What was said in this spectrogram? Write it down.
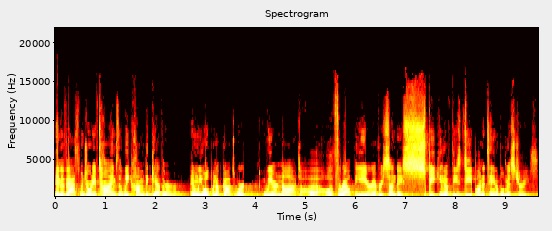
And the vast majority of times that we come together and we open up God's Word, we are not, uh, throughout the year, every Sunday, speaking of these deep, unattainable mysteries.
